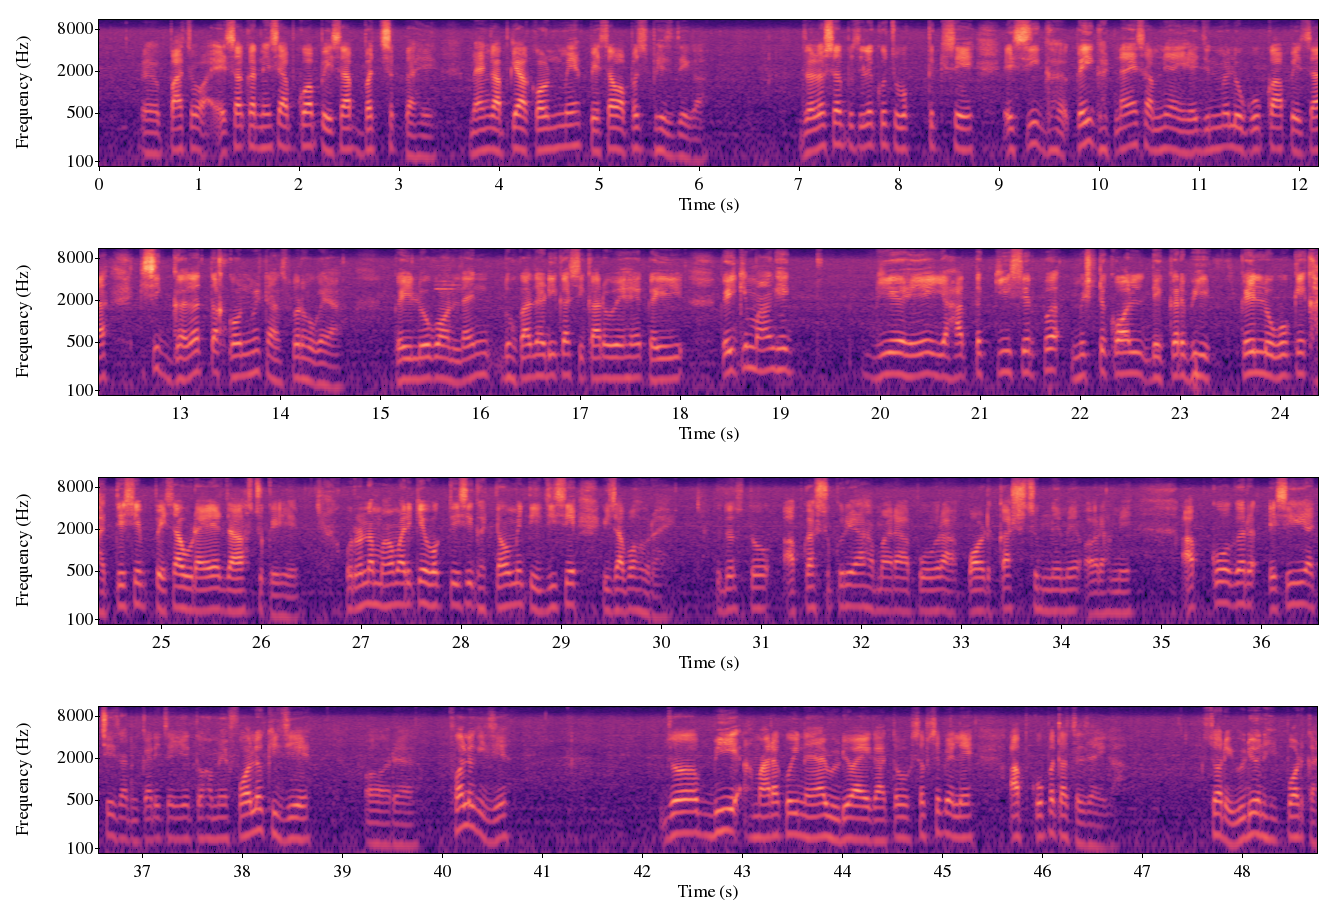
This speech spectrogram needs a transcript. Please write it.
पाँचवा ऐसा करने से आपको आप पैसा बच सकता है। बैंक आपके अकाउंट में पैसा वापस भेज देगा। दरअसल पिछले कुछ वक्त से ऐसी घ, कई घटनाएँ सामने आई है जिनमें लोगों का पैसा किसी गलत अकाउंट में ट्रांसफ़र हो गया। कई लोग ऑनलाइन धोखाधड़ी का शिकार हुए हैं कई कई की मांग है ये है यहाँ तक कि सिर्फ़ मिस्ड कॉल देकर भी कई लोगों के खाते से पैसा उड़ाया जा चुके हैं। कोरोना महामारी के वक्त ऐसी घटनाओं में तेज़ी से इजाफा हो रहा है। तो दोस्तों, आपका शुक्रिया हमारा पूरा पॉडकास्ट सुनने में और हमें आपको अगर ऐसी ही अच्छी जानकारी चाहिए तो हमें फॉलो कीजिए और फॉलो कीजिए। जो भी हमारा कोई नया वीडियो आएगा तो सबसे पहले आपको पता चल जाएगा। सॉरी वीडियो नहीं पॉडकास्ट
